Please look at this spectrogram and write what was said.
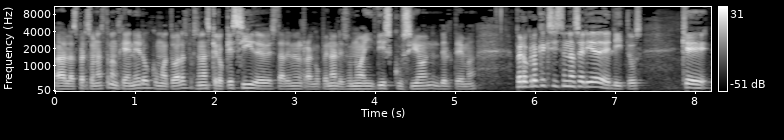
a, las personas transgénero como a todas las personas, creo que sí debe estar en el rango penal, eso no hay discusión del tema, pero creo que existe una serie de delitos que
